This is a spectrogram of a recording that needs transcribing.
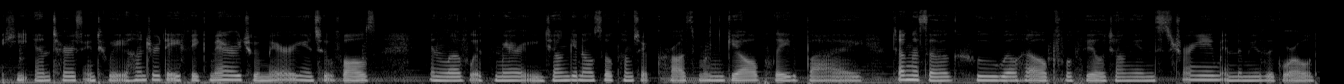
He enters into a 100 day fake marriage with Mary and so falls in love with Mary. Jungin also comes across Moon Gil, played by Jung Suk, who will help fulfill Jungin's dream in the music world.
